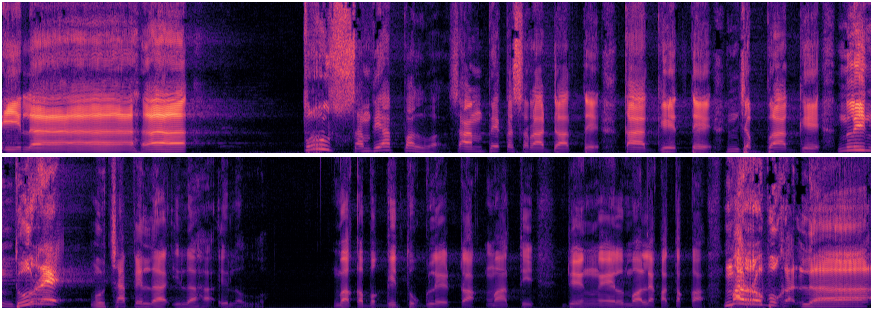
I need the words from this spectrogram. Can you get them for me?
ilaha. Terus sampai apal wa sampai ke seradate kagete njebage ngelindure ngucap la ilaha illallah maka begitu geletak mati dengel malaikat teka marobuka la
